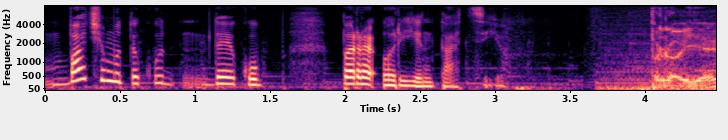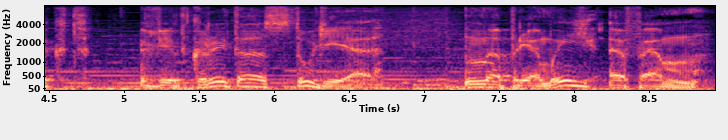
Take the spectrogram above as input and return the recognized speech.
бачимо таку деяку переорієнтацію. Проєкт Відкрита студія на прямий ФМ.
